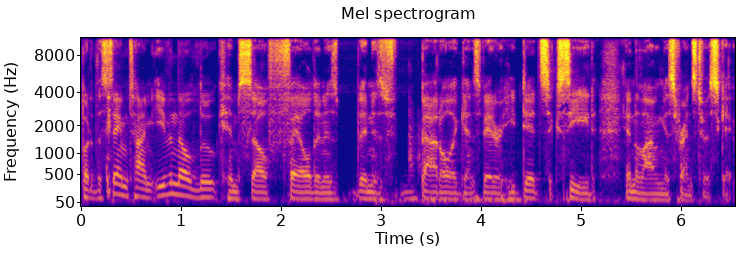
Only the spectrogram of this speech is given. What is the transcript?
But at the same time, even though Luke himself failed in his in his battle against Vader, he did succeed in allowing his friends to escape.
